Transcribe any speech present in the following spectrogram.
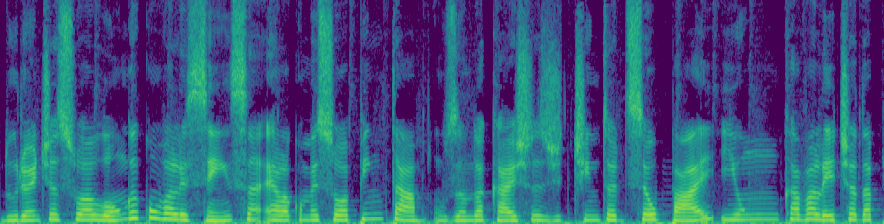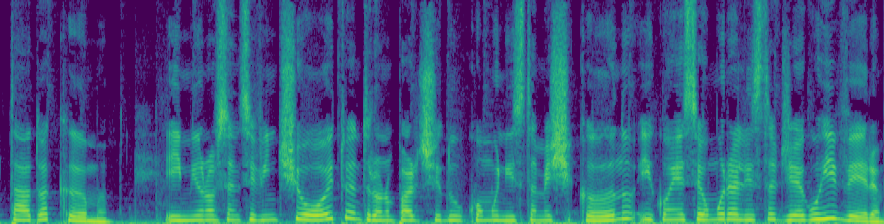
Durante a sua longa convalescença, ela começou a pintar, usando a caixas de tinta de seu pai e um cavalete adaptado à cama. Em 1928, entrou no Partido Comunista Mexicano e conheceu o muralista Diego Rivera,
